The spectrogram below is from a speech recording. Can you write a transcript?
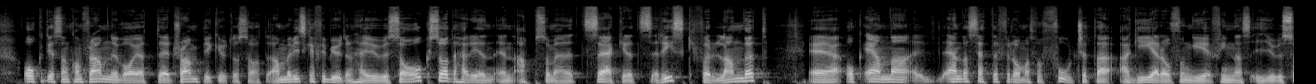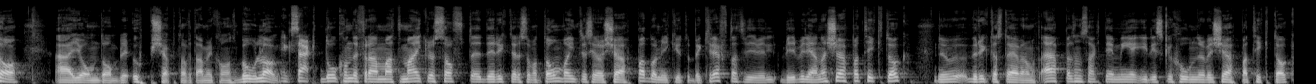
Och det som kom fram nu var ju att eh, Trump gick ut och sa att ja, men vi ska förbjuda den här i USA också. Det här är en, en app som är ett säkerhetsrisk för landet. Eh, och enda, enda sättet för dem att få fortsätta agera och fungera, finnas i USA är ju om de blir uppköpta av ett amerikanskt bolag. Exakt. Då kom det fram att Microsoft, eh, det ryktades om att de var intresserade av att köpa, de gick ut och bekräftade att vi vill, vi vill gärna köpa TikTok. Nu ryktas det även om att Apple som sagt är med i diskussioner och vill köpa TikTok.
